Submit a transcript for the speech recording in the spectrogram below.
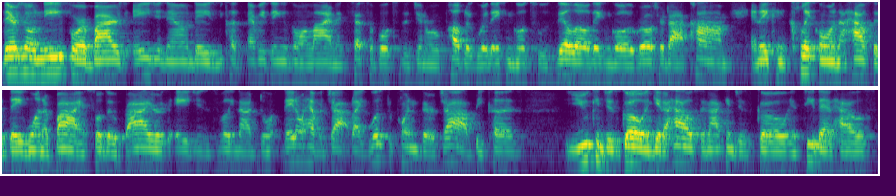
there's no need for a buyer's agent nowadays because everything is online accessible to the general public where they can go to Zillow, they can go to realtor.com and they can click on the house that they want to buy. So the buyer's agent is really not doing they don't have a job. Like what's the point of their job? Because you can just go and get a house and I can just go and see that house.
